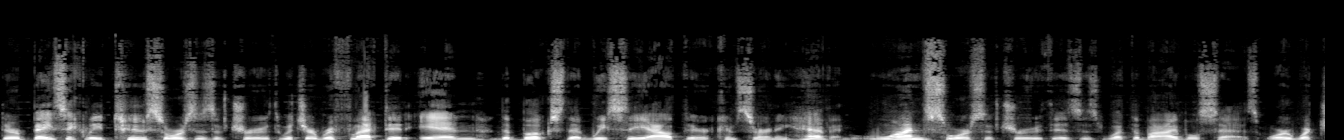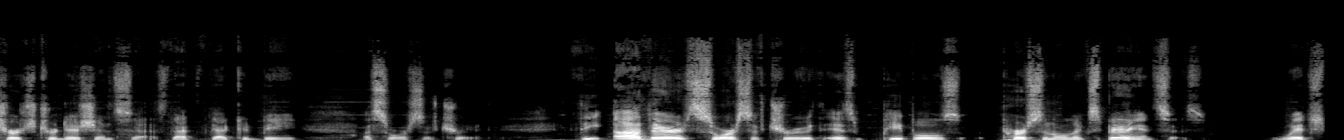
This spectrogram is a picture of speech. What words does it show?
There are basically two sources of truth which are reflected in the books that we see out there concerning heaven. One source of truth is, is what the Bible says or what church tradition says. That, that could be a source of truth. The other source of truth is people's personal experiences, which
